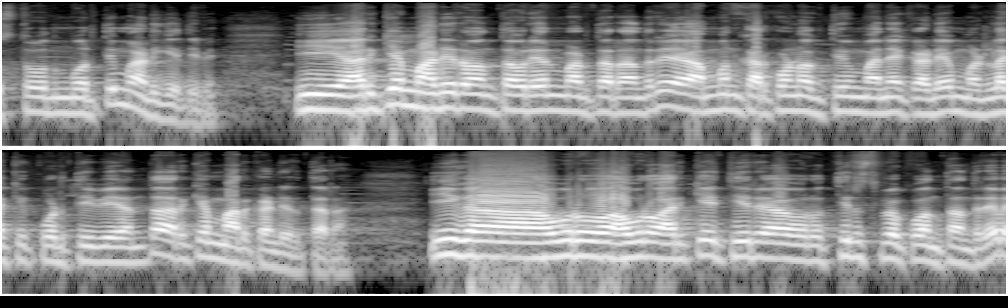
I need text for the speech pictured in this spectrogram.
ಉತ್ಸವದ ಮೂರ್ತಿ ಮಾಡಿದ್ದೀವಿ ಈ ಅರಿಕೆ ಮಾಡಿರೋ ಅಂಥವ್ರು ಏನು ಮಾಡ್ತಾರೆ ಅಂದರೆ ಅಮ್ಮನ ಕರ್ಕೊಂಡು ಹೋಗ್ತೀವಿ ಮನೆ ಕಡೆ, ಮಡ್ಲಕ್ಕಿ ಕೊಡ್ತೀವಿ ಅಂತ ಅರಿಕೆ ಮಾರ್ಕೊಂಡಿರ್ತಾರೆ ಈಗ ಅವರು ಅವರು ಅರಿಕೆ ತೀರಿ, ಅವರು ತೀರಿಸ್ಬೇಕು ಅಂತಂದರೆ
